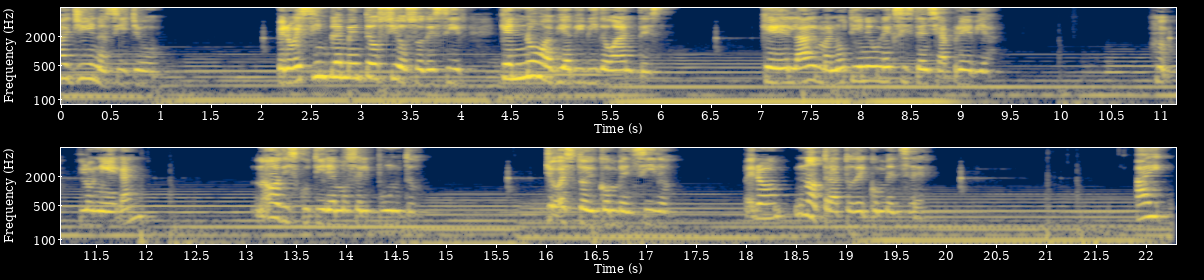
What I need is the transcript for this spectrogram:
Allí nací yo. Pero es simplemente ocioso decir que no había vivido antes, que el alma no tiene una existencia previa. ¿Lo niegan? No discutiremos el punto. Yo estoy convencido, pero no trato de convencer. Hay,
